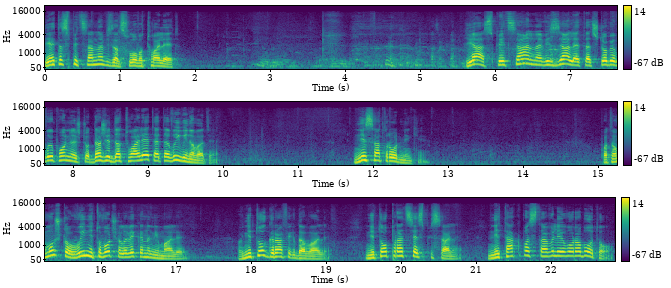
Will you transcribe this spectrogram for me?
Я это специально взял, слово туалет. Я специально взял это, чтобы вы поняли, что даже до туалета это вы виноваты. Не сотрудники. Потому что вы не того человека нанимали, не то график давали, не то процесс писали, не так поставили его работу.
